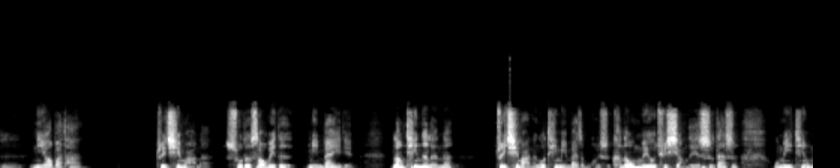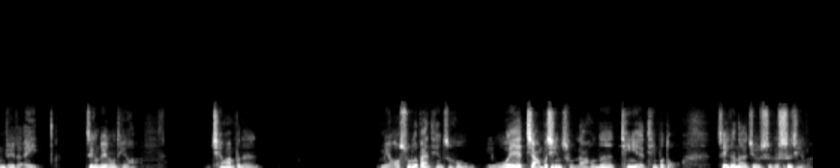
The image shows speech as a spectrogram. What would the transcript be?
嗯，你要把它最起码呢说的稍微的明白一点，让听的人呢最起码能够听明白怎么回事。可能我们没有去想这些事，但是我们一听，我们觉得哎，这个内容挺好，千万不能。描述了半天之后，我也讲不清楚，然后呢，听也听不懂，这个呢就是个事情了。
